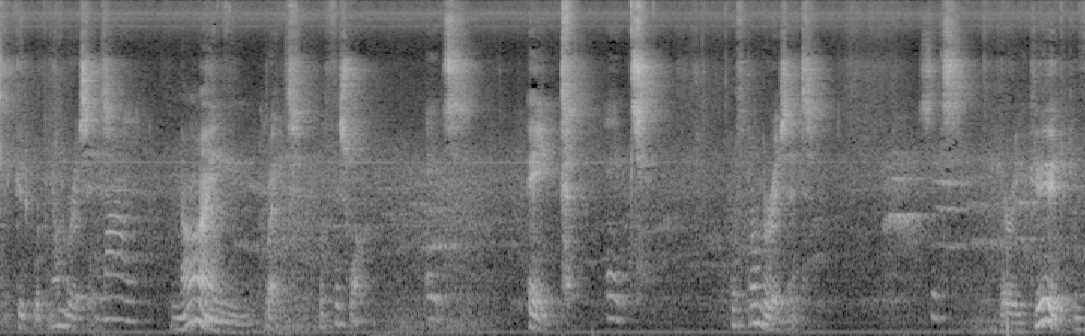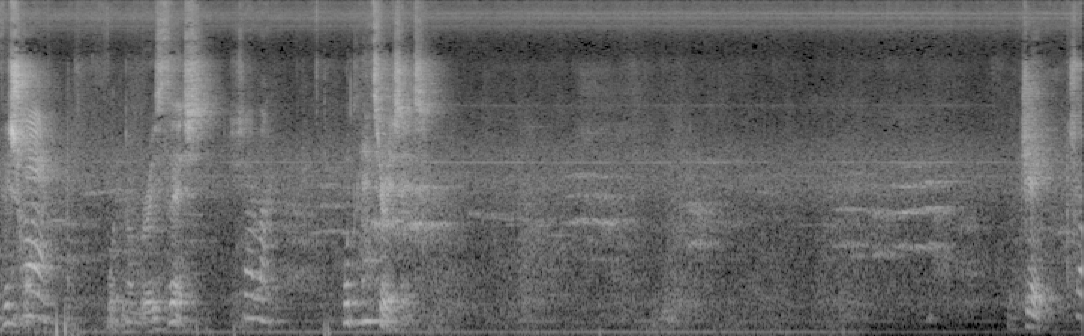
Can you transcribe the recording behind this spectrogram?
Very good. What number is it? Nine. Nine. Great. What's this one? H. Eight. H. What number is it? Six. Very good. And this one? What number is this? Seven. What letter is it? J. Three.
